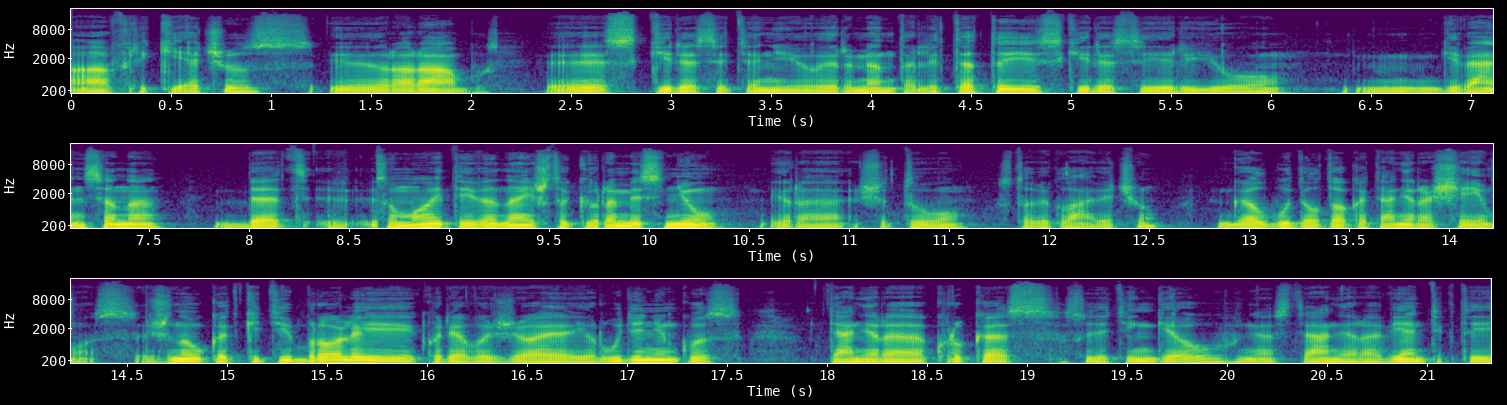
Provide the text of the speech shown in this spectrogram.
afrikiečius ir arabus. E, skiriasi ten jų ir mentalitetai, skiriasi ir jų gyvensena, bet sumoji tai viena iš tokių ramesnių yra šitų stovyklaviečių. Galbūt dėl to, kad ten yra šeimos. Žinau, kad kiti broliai, kurie važiuoja į rūdininkus, Ten yra kur kas sudėtingiau, nes ten yra vien tik tai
